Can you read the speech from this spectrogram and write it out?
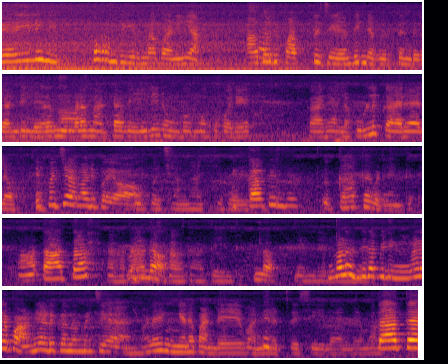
വെയിലിന് ഇപ്പുറം തീരുന്ന പണിയാ. അതൊരു പത്ത് ചേമ്പിന്റെ വിത്തുണ്ട് കണ്ടില്ലേ? അതൊന്നും ഇവിടെ നട്ട വെയിലിന് മുമ്പ് നമുക്ക് പോരെ. കാരാലോ. ഫുള്ള് കാരാലോ. ഇപ്പച്ചി അങ്ങാടി പോയോ? ഇപ്പൊ ചങ്ങാടി പോയി. ഇക്കാക്കിണ്ട് ഇക്കാത്ത ഇവിടെ ഉണ്ട് ആ താത്ത? ഇവിടെ താത്ത- ഉണ്ടോ? ആ. ഉണ്ടോ? നിങ്ങൾ എന്തിനാ പിന്നെ ഇങ്ങനെ പണിയെടുക്കുന്ന നമ്മളെ ഇങ്ങനെ പണ്ടേ പണിയെടുത്ത് ശീലല്ലേ. താത്തേ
